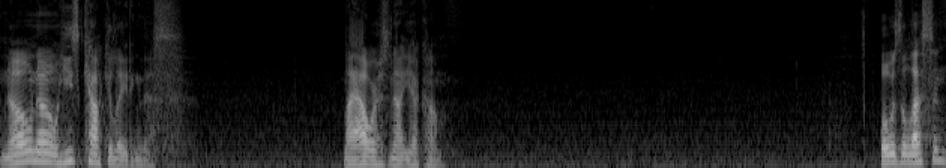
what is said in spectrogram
No, no, he's calculating this. My hour has not yet come. What was the lesson?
